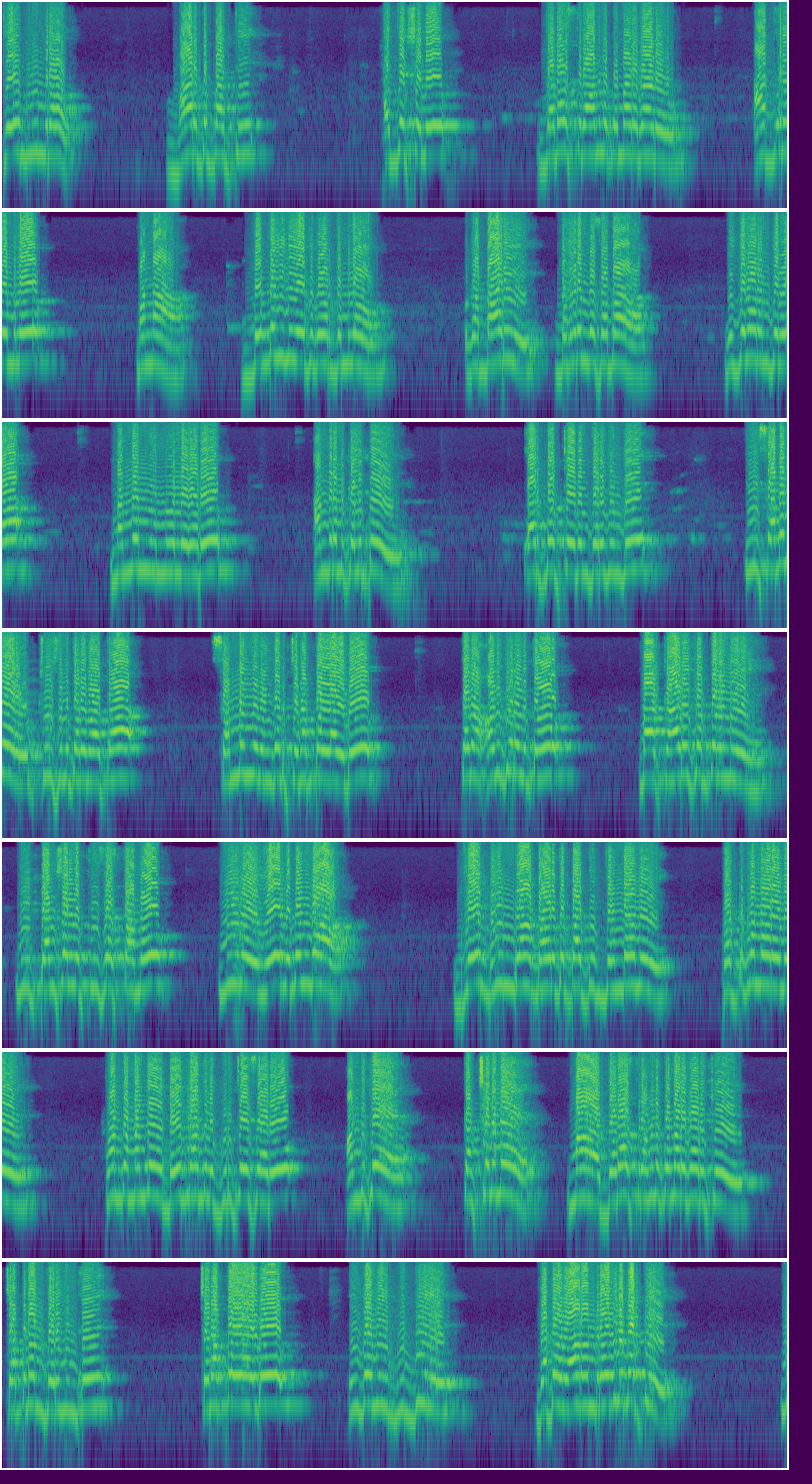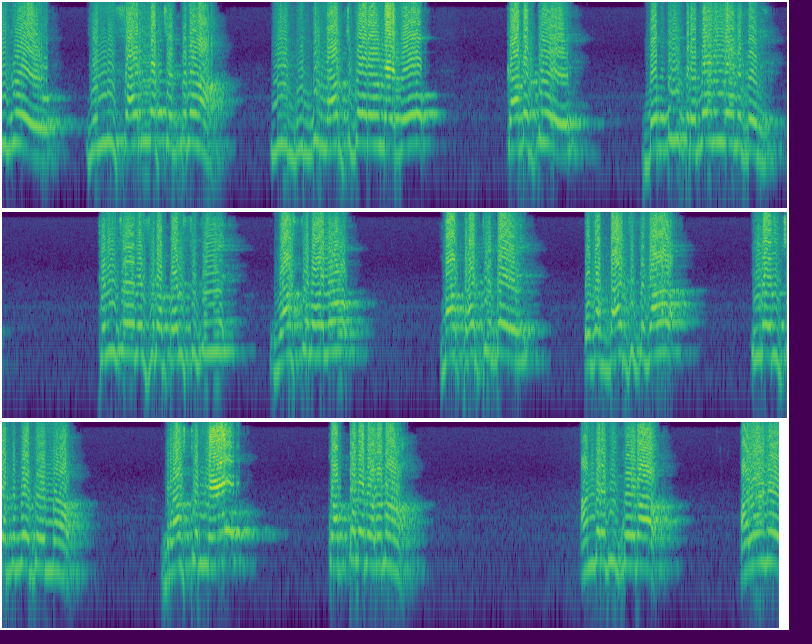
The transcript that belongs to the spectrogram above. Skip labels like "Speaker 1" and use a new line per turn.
జై భీమరావు. భారత పార్టీ అధ్యక్షులు జడస్ రామణ కుమార్ గారు ఆధ్వర్యంలో మొన్న బొబ్బలి నియోజకవర్గంలో ఒక భారీ బహిరంగ సభ విజయనగరం జిల్లా మందం ఎమ్మెల్యే గారు అందరం కలిపి ఏర్పాటు చేయడం జరిగింది. ఈ సభను చూసిన తర్వాత సంబంధి వెంకట చిన్నప్పలనాయుడు తన అనుచరులతో మా కార్యకర్తలని మీ పెన్షన్లు తీసేస్తాము. మీరు ఏ విధంగా జై భీమ్గా భారత పార్టీ జెండాని పట్టుకున్నారని కొంతమంది భయభ్రాంతులు గురి చేశారు. అందుకే తక్షణమే మా జరాస్ శ్రవణ కుమార్ గారికి చెప్పడం జరిగింది. చిన్నప్పయ్యాడు ఇంకా నీ బుద్ధి గత వారం రోజులు బట్టి నీకు ఎన్నిసార్లు చెప్పినా నీ బుద్ధి మార్చుకోవడం లేదు. కాబట్టి బొబ్బిలి ప్రధానియానికి తెలియజేయవలసిన పరిస్థితి వాస్తవాలు మా పార్టీపై ఒక బాధ్యతగా ఈరోజు చెప్పబోతున్నా రాష్ట్రంలో కొప్పల వలన అందరికీ కూడా అలానే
